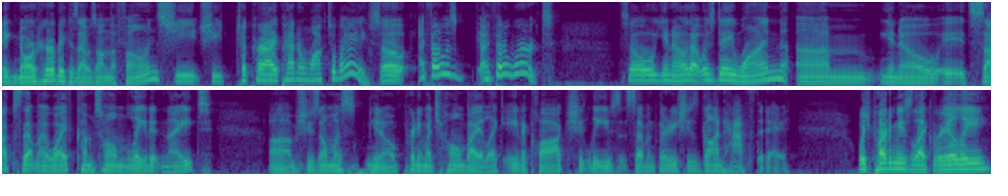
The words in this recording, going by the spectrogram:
ignored her because I was on the phones, she she took her iPad and walked away. So I thought it was I thought it worked. So you know that was day one. Um, you know it, it sucks that my wife comes home late at night. Um, she's almost you know pretty much home by like eight o'clock. She leaves at seven thirty. She's gone half the day, which part of me is like, really?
